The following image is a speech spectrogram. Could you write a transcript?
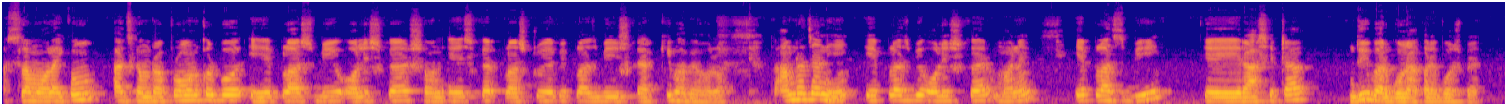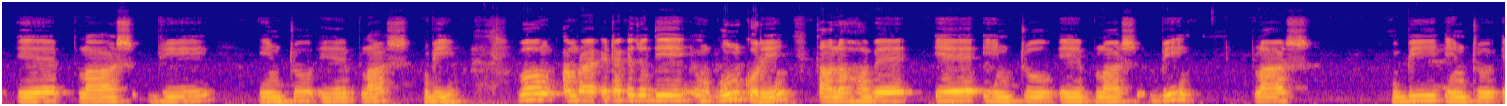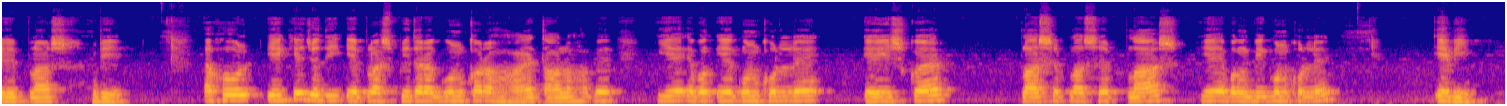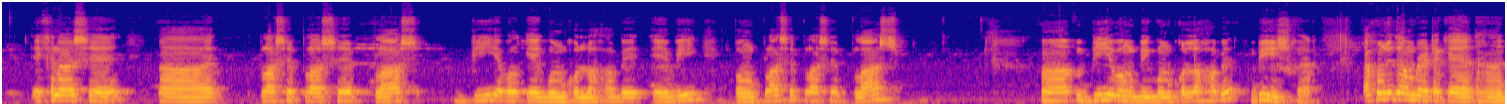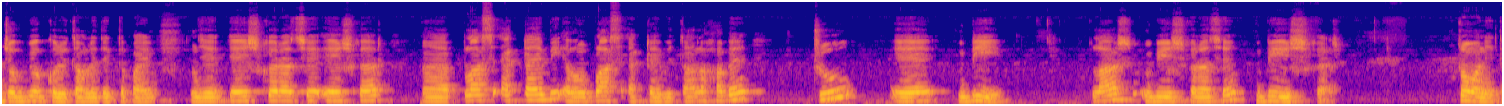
আসসালামু আলাইকুম। আজকে আমরা প্রমাণ করব A plus B all square সমান A square plus two A B plus B square কীভাবে হলো। তো আমরা জানি A plus B all square মানে এ প্লাস বি এই রাশিটা দুইবার গুণ আকারে বসবে। A plus B into A plus B এবং আমরা এটাকে যদি গুণ করি, তাহলে হবে A into A plus B plus B into A plus B এখন একে যদি এ প্লাস বি দ্বারা গুণ করা হয়, তাহলে হবে এ এবং এ গুণ করলে এ স্কোয়ার প্লাসে প্লাসে প্লাস এ এবং বি গুণ করলে এ বি এখানে আসে প্লাসে প্লাসে প্লাস বি এবং এ গুণ করলে হবে এ বি এবং প্লাসে প্লাসে প্লাস বি এবং বি গুণ করলে হবে বি স্কোয়ার এখন যদি আমরা এটাকে যোগ বিয়োগ করি, তাহলে দেখতে পাই যে এ স্কোয়ার আছে এ স্কোয়ার প্লাস একটা এ বি এবং প্লাস একটা এ বি তাহলে হবে two A B plus B square আছে বি স্কোয়ার প্রমাণিত।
